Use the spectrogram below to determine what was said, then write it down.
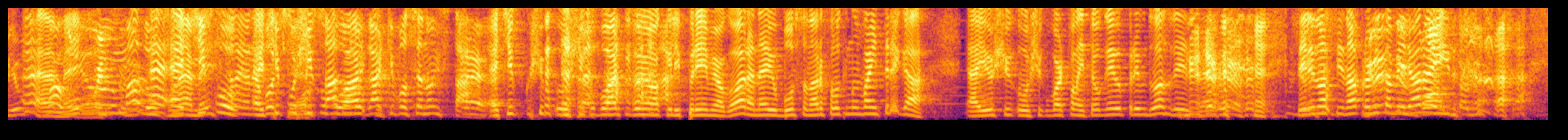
meio É, maluco meio isso. né? maluco, É, é né? Meio tipo- estranho, né? é tipo o Chico Buarque. lugar que você não está. É tipo o Chico, o Chico Buarque ganhou aquele prêmio agora, né? E o Bolsonaro falou que não vai entregar. Aí o Chico, o Chico Buarque falou, então ganhou o prêmio duas vezes, né? Se ele não assinar, pra mim tá melhor ainda. né?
